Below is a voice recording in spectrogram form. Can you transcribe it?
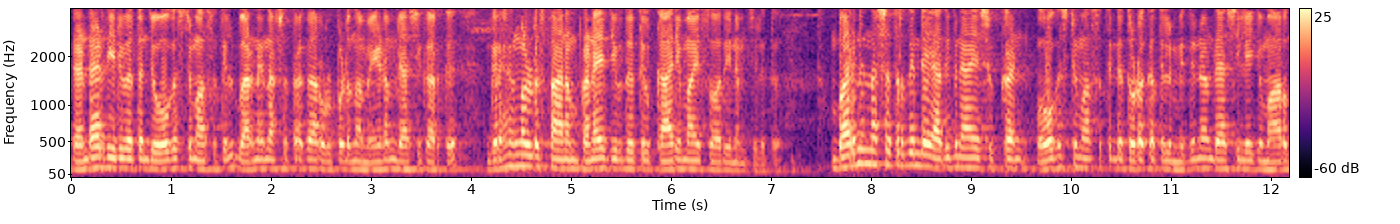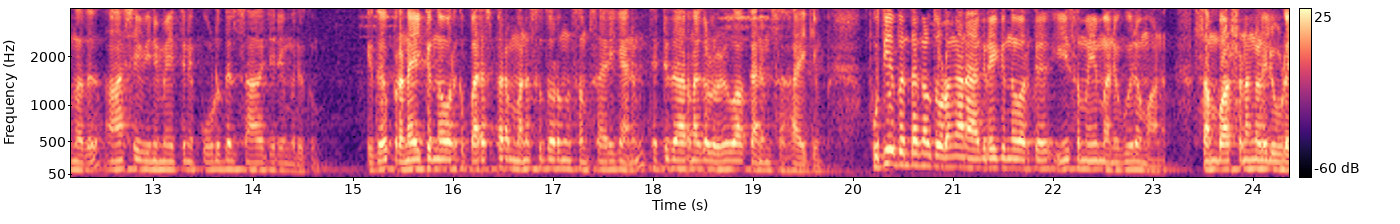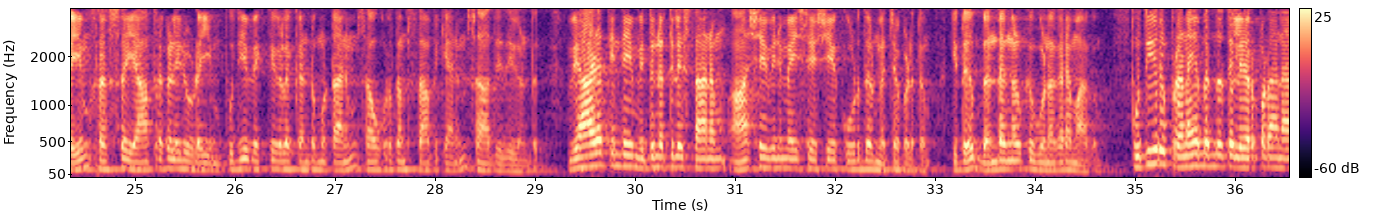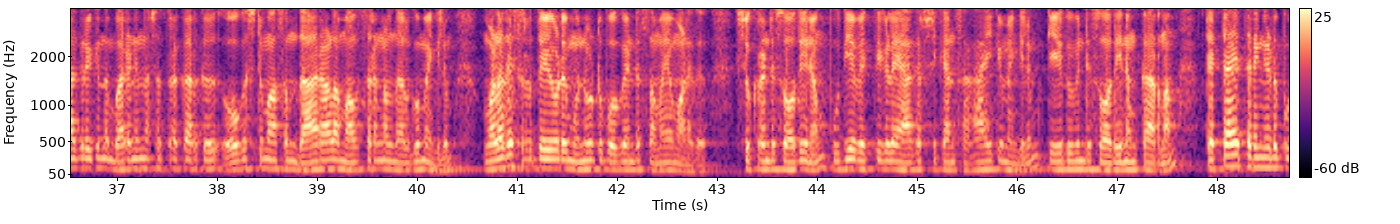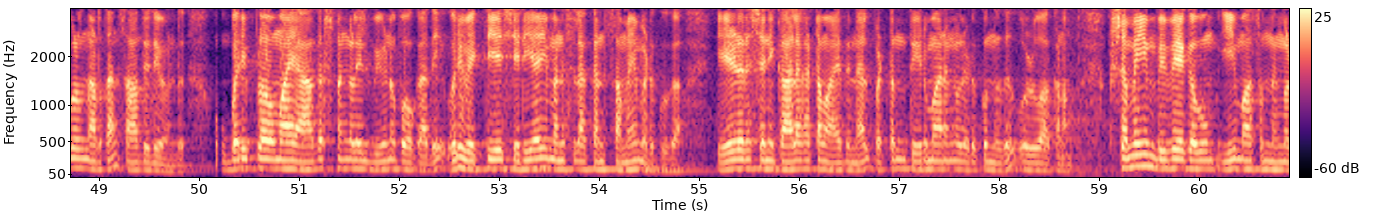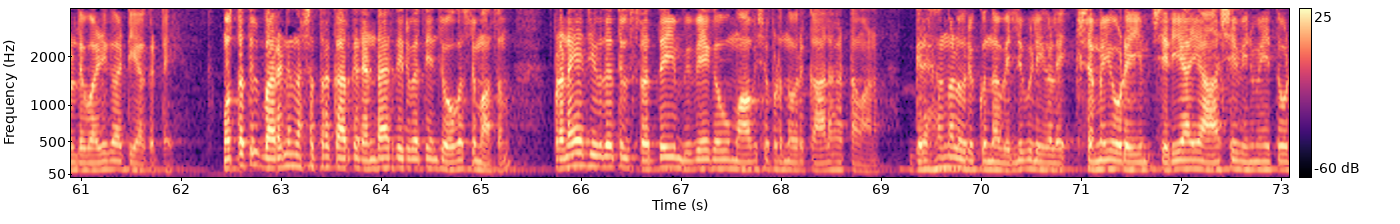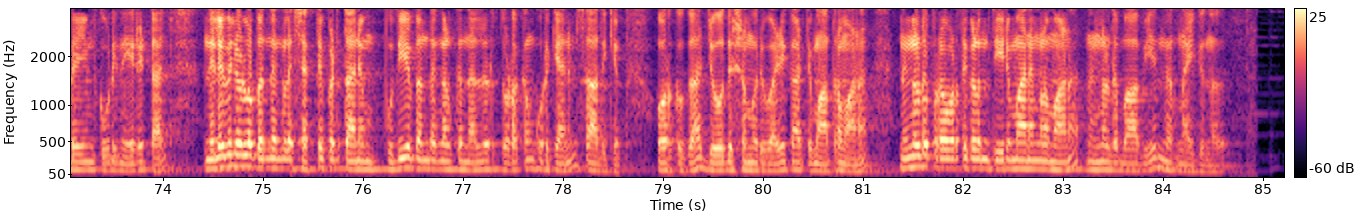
രണ്ടായിരത്തി ഇരുപത്തിയഞ്ച് ഓഗസ്റ്റ് മാസത്തിൽ ഭരണി നക്ഷത്രക്കാർ ഉൾപ്പെടുന്ന മേടം രാശിക്കാർക്ക് ഗ്രഹങ്ങളുടെ സ്ഥാനം പ്രണയ ജീവിതത്തിൽ കാര്യമായ സ്വാധീനം ചെലുത്തും. ഭരണി നക്ഷത്രത്തിന്റെ അധിപനായ ശുക്രൻ ഓഗസ്റ്റ് മാസത്തിന്റെ തുടക്കത്തിൽ മിഥുനം രാശിയിലേക്ക് മാറുന്നത് ആശയവിനിമയത്തിന് കൂടുതൽ സാഹചര്യമൊരുക്കും. ഇത് പ്രണയിക്കുന്നവർക്ക് പരസ്പരം മനസ്സ് തുറന്ന് സംസാരിക്കാനും തെറ്റിദ്ധാരണകൾ ഒഴിവാക്കാനും സഹായിക്കും. പുതിയ ബന്ധങ്ങൾ തുടങ്ങാൻ ആഗ്രഹിക്കുന്നവർക്ക് ഈ സമയം അനുകൂലമാണ്. സംഭാഷണങ്ങളിലൂടെയും ഹ്രസ്വയാത്രകളിലൂടെയും പുതിയ വ്യക്തികളെ കണ്ടുമുട്ടാനും സൗഹൃദം സ്ഥാപിക്കാനും സാധ്യതയുണ്ട്. വ്യാഴത്തിന്റെ മിഥുനത്തിലെ സ്ഥാനം ആശയവിനിമയ ശേഷിയെ കൂടുതൽ മെച്ചപ്പെടുത്തും. ഇത് ബന്ധങ്ങൾക്ക് ഗുണകരമാകും. പുതിയൊരു പ്രണയബന്ധത്തിൽ ഏർപ്പെടാൻ ആഗ്രഹിക്കുന്ന ഭരണി നക്ഷത്രക്കാർക്ക് ഓഗസ്റ്റ് മാസം ധാരാളം അവസരങ്ങൾ നൽകുമെങ്കിലും വളരെ ശ്രദ്ധയോടെ മുന്നോട്ടു പോകേണ്ട സമയമാണിത്. ശുക്രന്റെ സ്വാധീനം പുതിയ വ്യക്തികളെ ആകർഷിക്കാൻ സഹായിക്കുമെങ്കിലും കേതുവിന്റെ സ്വാധീനം കാരണം തെറ്റായ തെരഞ്ഞെടുപ്പുകൾ നടത്താൻ സാധ്യതയുണ്ട്. ഉപരിപ്ലവമായ ആകർഷണങ്ങളിൽ വീണു പോകാതെ ഒരു വ്യക്തിയെ ശരിയായി മനസ്സിലാക്കാൻ സമയമെടുക്കുക. ഏഴര ശനി കാലഘട്ടമായതിനാൽ പെട്ടെന്ന് തീരുമാനങ്ങൾ എടുക്കുന്നത് ഒഴിവാക്കണം. ക്ഷമയും വിവേകവും ഈ മാസം നിങ്ങളുടെ വഴികാട്ടിയാകട്ടെ. മൊത്തത്തിൽ ഭരണി നക്ഷത്രക്കാർക്ക് രണ്ടായിരത്തി ഇരുപത്തിയഞ്ച് ഓഗസ്റ്റ് മാസം പ്രണയ ജീവിതത്തിൽ ശ്രദ്ധയും വിവേകവും ആവശ്യപ്പെടുന്ന ഒരു കാലഘട്ടമാണ്. ഗ്രഹങ്ങൾ ഒരുക്കുന്ന വെല്ലുവിളികളെ ക്ഷമയോടെയും ശരിയായ ആശയവിനിമയത്തോടെയും കൂടി നേരിട്ടാൽ നിലവിലുള്ള ബന്ധങ്ങളെ ശക്തിപ്പെടുത്താനും പുതിയ ബന്ധങ്ങൾക്ക് നല്ലൊരു തുടക്കം കുറിക്കാനും സാധിക്കും. ഓർക്കുക ജ്യോതിഷം ഒരു വഴികാട്ടി മാത്രമാണ്. നിങ്ങളുടെ പ്രവർത്തികളും തീരുമാനങ്ങളുമാണ് നിങ്ങളുടെ ഭാവിയെ നിർണയിക്കുന്നത്.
